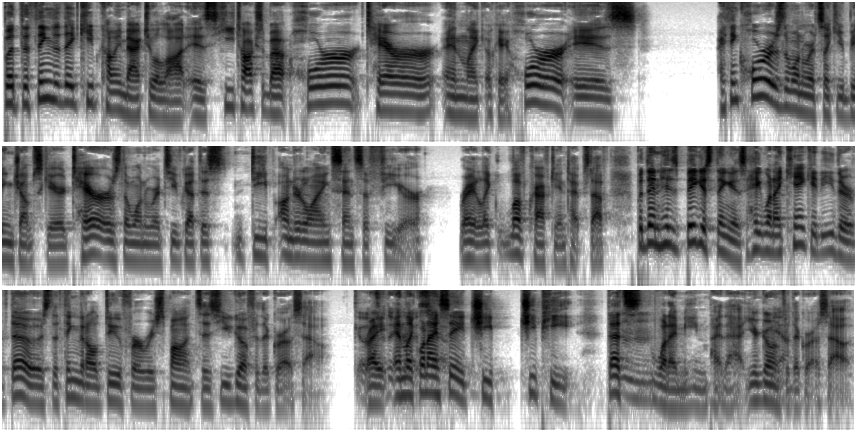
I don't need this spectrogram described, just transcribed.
But the thing that they keep coming back to a lot is he talks about horror, terror, and like, okay, horror is. I think horror is the one where it's like you're being jump scared. Terror is the one where it's you've got this deep underlying sense of fear, right? Like Lovecraftian type stuff. But then his biggest thing is, hey, when I can't get either of those, the thing that I'll do for a response is you go for the gross out, Go right? And like when gross I say cheap, cheap heat, that's Mhm. what I mean by that. You're going Yeah. for the gross out.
